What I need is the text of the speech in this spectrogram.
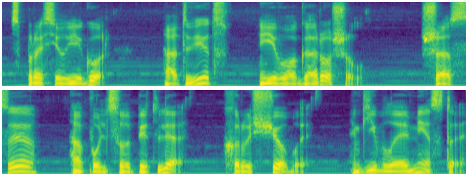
– спросил Егор. Ответ его огорошил – Шоссе, Апольцева петля, Хрущебы, гиблое место.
